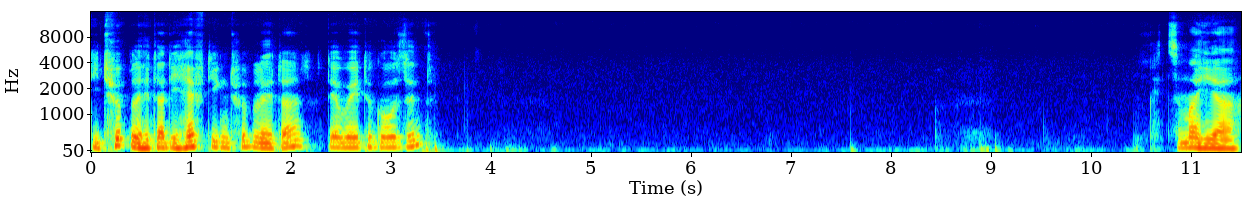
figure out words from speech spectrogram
die Triple-Hitter, die heftigen Triple-Hitter der Way to go sind. Jetzt sind wir hier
